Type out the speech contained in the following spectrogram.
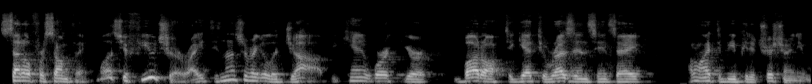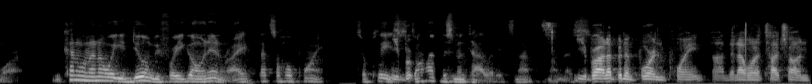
settle for something. Well, it's your future, right? It's not your regular job. You can't work your butt off to get to residency and say, I don't like to be a pediatrician anymore. You kind of want to know what you're doing before you're going in, right? That's the whole point. So please br- don't have this mentality. It's not. It's not you brought up an important point uh, that I want to touch on,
